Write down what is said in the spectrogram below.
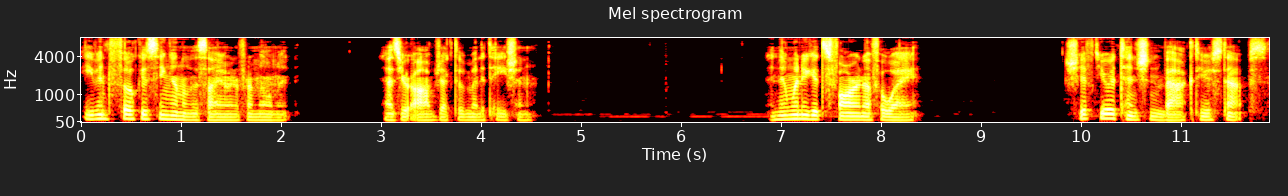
even focusing on the siren for a moment as your object of meditation. And then when it gets far enough away, shift your attention back to your steps.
